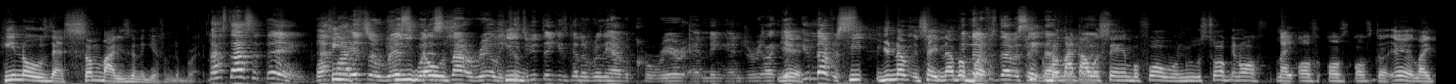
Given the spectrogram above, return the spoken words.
He knows that somebody's gonna give him the bread. That's that's the thing. That's He- why it's a risk, but it's not really. Because you think he's gonna really have a career-ending injury? Like Yeah, you never He, you never say never, but never- never say he- never, But like I was saying before when we was talking off, like off off off the air, like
